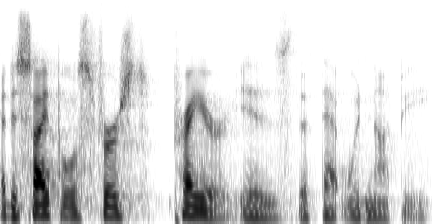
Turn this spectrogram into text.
A disciple's first prayer is that that would not be.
